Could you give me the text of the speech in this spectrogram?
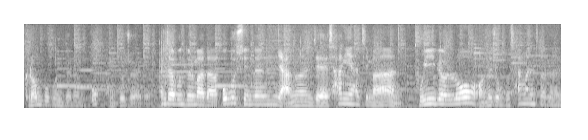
그런 부분들은 꼭 남겨줘야 돼요. 환자분들마다 뽑을 수 있는 양은 이제 상이하지만 부위별로 어느 정도 상한선은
